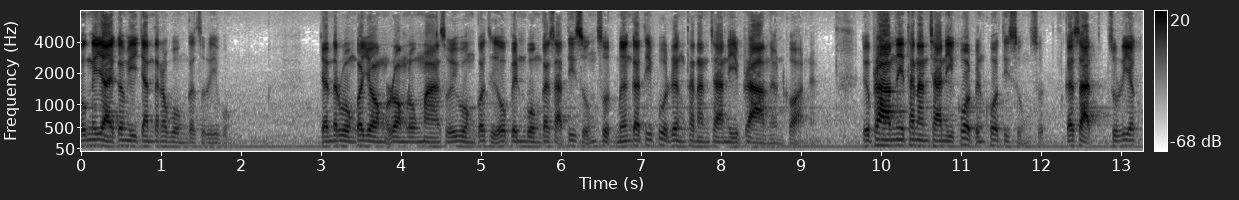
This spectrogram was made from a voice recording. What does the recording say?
วงใหญ่ๆก็มีจันทรวงศ์กับสุริยวงศ์จันทรวงศ์ก็ยองรองลงมาสุริวงศ์ก็ถือว่าเป็นวงกษัตริย์ที่สูงสุด เหมือนกับที่พูดเรื่องธนัญชานีพราหมณ์นั่นก่อนนะคือพราหมณ์นี่ธนัญชานีโคตรเป็นโคตรที่สูงสุด กษัตริย์สุริยโค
